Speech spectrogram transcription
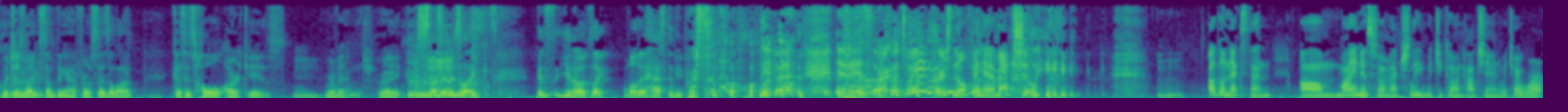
which is like something Afro says a lot, because his whole arc is Mm. revenge, right? But then it's like, it's you know, it's like, well, it has to be personal. It is. Per- it's very personal for him, actually. Mm. I'll go next then. Um, mine is from actually Michiko and Hatchin, which I wa-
